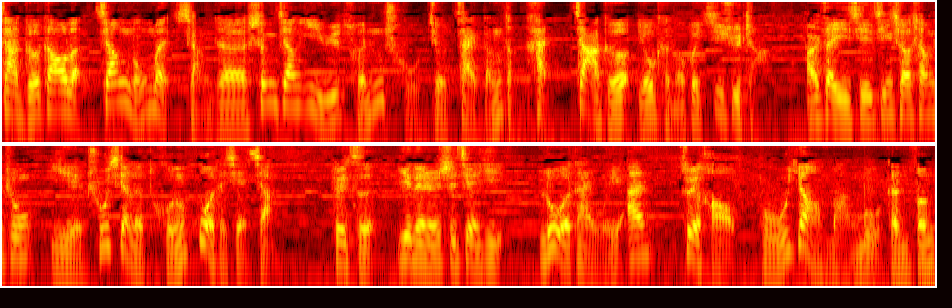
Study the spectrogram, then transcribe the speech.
价格高了，姜农们想着生姜易于存储，就再等等看，价格有可能会继续涨。而在一些经销商中，也出现了囤货的现象。对此，业内人士建议落袋为安，最好不要盲目跟风。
